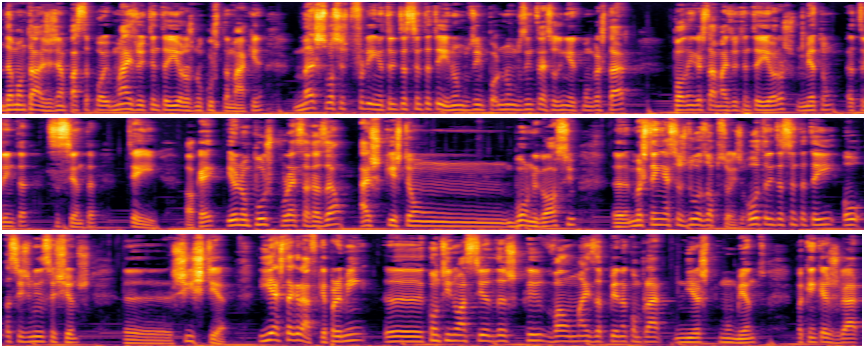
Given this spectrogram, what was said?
da montagem já passa por mais 80 euros no custo da máquina, mas se vocês preferirem a 3060 Ti não não vos interessa o dinheiro que vão gastar, podem gastar mais 80 euros, metam a 3060 Ti, ok? Eu não pus por essa razão, acho que este é um bom negócio, uh, mas tem essas duas opções, ou a 3060 Ti ou a 6600 uh, XT. E esta gráfica, para mim, uh, continua a ser das que vale mais a pena comprar neste momento, para quem quer jogar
